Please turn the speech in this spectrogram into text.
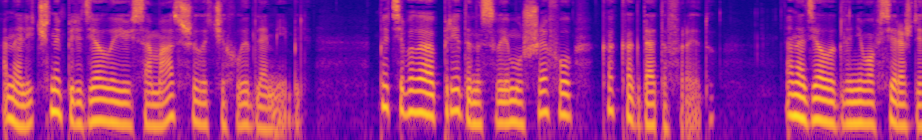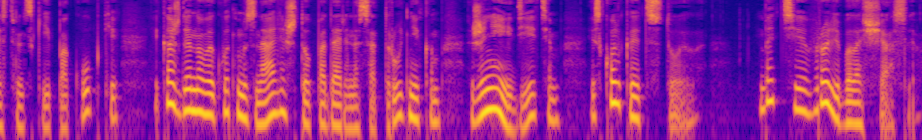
Она лично переделала ее и сама сшила чехлы для мебели. Бетти была предана своему шефу, как когда-то Фреду. Она делала для него все рождественские покупки, и каждый Новый год мы знали, что подарено сотрудникам, жене и детям, и сколько это стоило. Бетти вроде была счастлива.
